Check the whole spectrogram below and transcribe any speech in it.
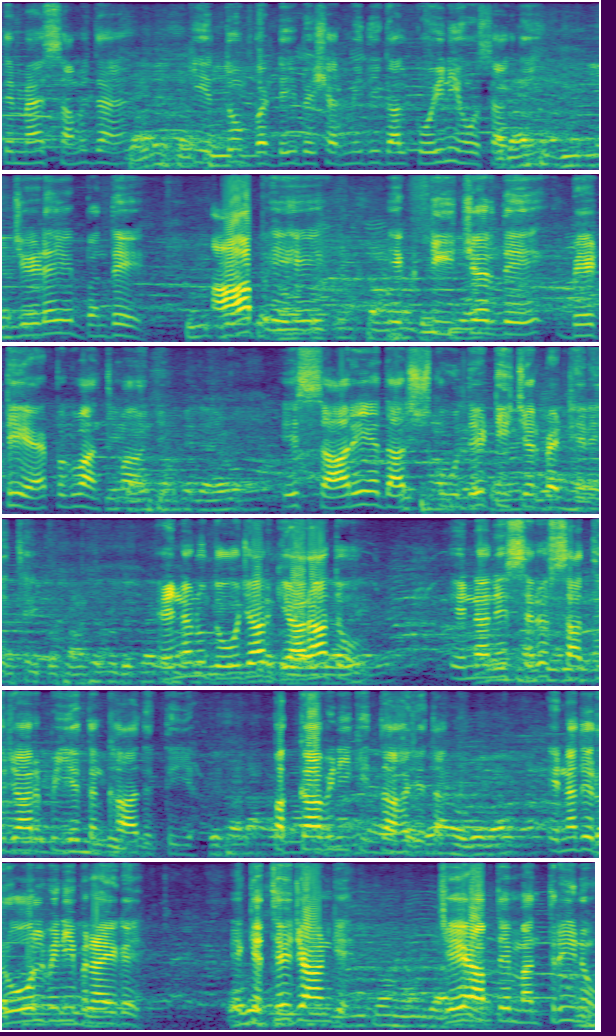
ਤੇ ਮੈਂ ਸਮਝਦਾ ਕਿ ਇਹ ਤੋਂ ਵੱਡੀ ਬੇਸ਼ਰਮੀ ਦੀ ਗੱਲ ਕੋਈ ਨਹੀਂ ਹੋ ਸਕਦੀ, ਜਿਹੜੇ ਬੰਦੇ ਆਪ ਇਹ ਇੱਕ ਟੀਚਰ ਦੇ ਬੇਟੇ ਹੈ, ਭਗਵੰਤ ਮਾਨ ਜੀ। ਇਹ ਸਾਰੇ ਆਦਰਸ਼ ਸਕੂਲ ਦੇ ਟੀਚਰ ਬੈਠੇ ਨੇ ਇੱਥੇ। ਇਹਨਾਂ ਨੂੰ 2011 ਤੋਂ ਇਹਨਾਂ ਨੇ ਸਿਰਫ 7000 ਰੁਪਏ ਤਨਖਾਹ ਦਿੱਤੀ ਹੈ ਪੱਕਾ ਵੀ ਨਹੀਂ ਕੀਤਾ ਹਜੇ ਤੱਕ। ਇਹਨਾਂ ਦੇ ਰੋਲ ਵੀ ਨਹੀਂ ਬਣਾਏ ਗਏ। ਇਹ ਕਿੱਥੇ ਜਾਣਗੇ? ਜੇ ਆਪ ਤੇ ਮੰਤਰੀ ਨੂੰ,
